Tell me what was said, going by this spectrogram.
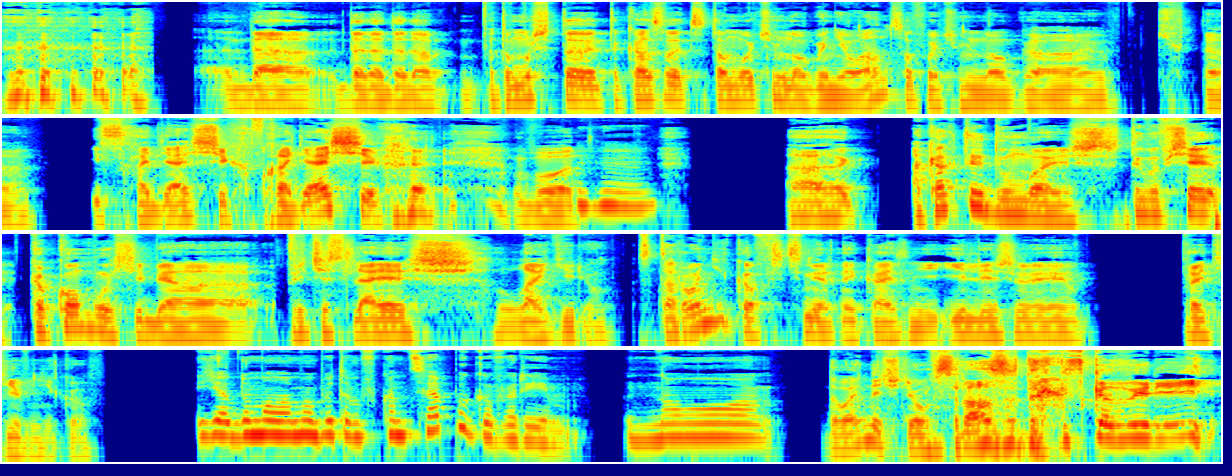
Да, да, да, да, да. Потому что это, оказывается, там очень много нюансов, очень много каких-то исходящих, входящих. Вот. А, а как ты думаешь, ты вообще к какому себя причисляешь лагерю? Сторонников смертной казни или же противников? Я думала, мы об этом в конце поговорим, но Давай начнем сразу так с козырей.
